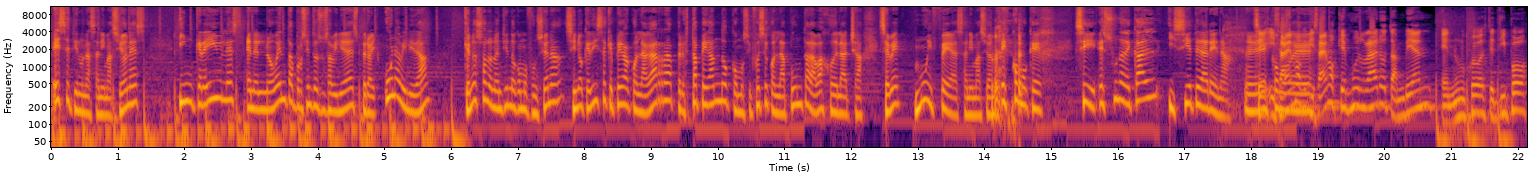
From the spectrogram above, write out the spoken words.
Ese tiene unas animaciones increíbles en el 90% de sus habilidades, pero hay una habilidad que no solo no entiendo cómo funciona, sino que dice que pega con la garra, pero está pegando como si fuese con la punta de abajo del hacha. Se ve muy fea esa animación. Es como que, sí, es una de cal y siete de arena. Eh, Sí, y sabemos, de- y sabemos que es muy raro también en un juego de este tipo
